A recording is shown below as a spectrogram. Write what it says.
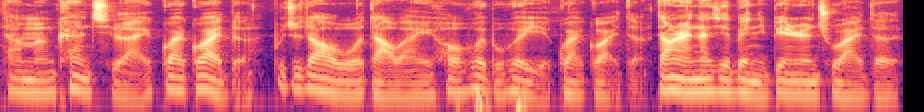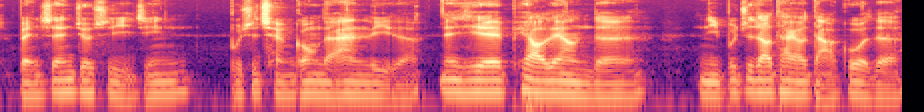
他们看起来怪怪的，不知道我打完以后会不会。也怪怪的。当然，那些被你辨认出来的，本身就是已经不是成功的案例了。那些漂亮的，你不知道他有打过的，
